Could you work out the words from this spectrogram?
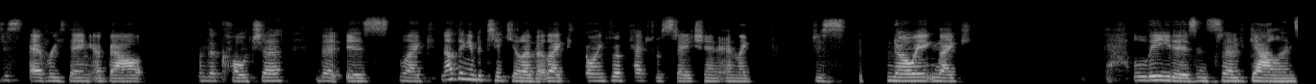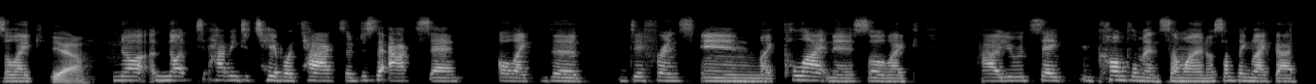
just everything about the culture that is like nothing in particular, but like going to a petrol station and like just knowing like liters instead of gallons or like yeah. not not having to tip or tax or just the accent or like the difference in like politeness or like how you would say compliment someone or something like that.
